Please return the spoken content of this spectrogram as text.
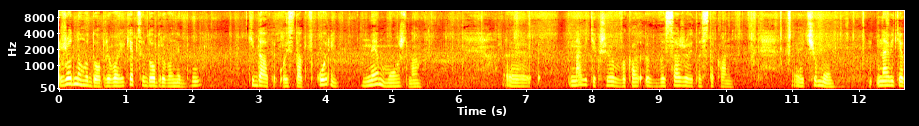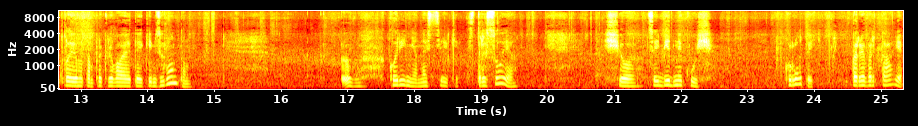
Жодного добрива, яке б це добриво не було, кидати ось так в корінь не можна. Е, Навіть якщо ви висаджуєте стакан. Е, Чому? Навіть як ви його там прикриваєте якимсь ґрунтом, е, коріння настільки стресує, що цей бідний кущ крутить, перевертає,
